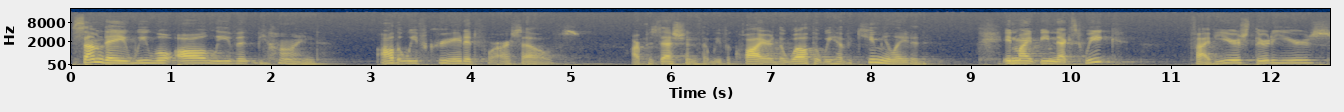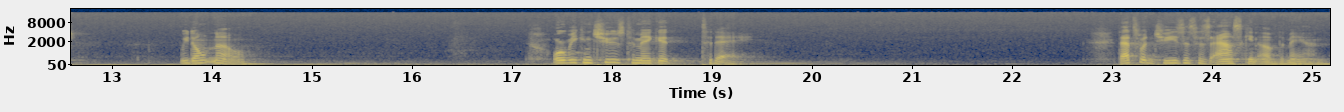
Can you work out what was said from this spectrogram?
Someday we will all leave it behind. All that we've created for ourselves, our possessions that we've acquired, the wealth that we have accumulated. It might be next week, five years, 30 years. We don't know. or we can choose to make it today. That's what Jesus is asking of the man.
